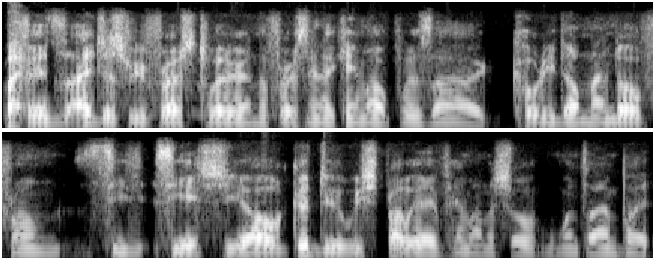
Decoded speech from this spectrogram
But Fitz, I just refreshed Twitter, and the first thing that came up was uh, Cody Delmendo from C- CHGO. Good dude. We should probably have him on the show one time. But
